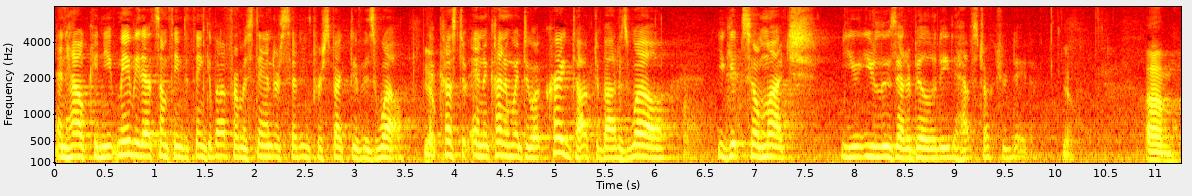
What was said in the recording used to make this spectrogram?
And how can you, maybe that's something to think about from a standard setting perspective as well. Yep. custom, and it kind of went to what Craig talked about as well. You get so much, you, you lose that ability to have structured data. Yeah. Um,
